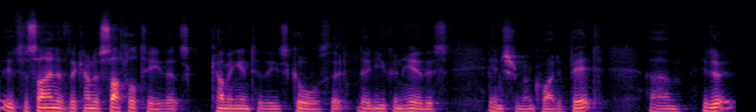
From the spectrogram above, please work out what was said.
it's a sign of the kind of subtlety that's coming into these scores that, that you can hear this instrument quite a bit. Um, it,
